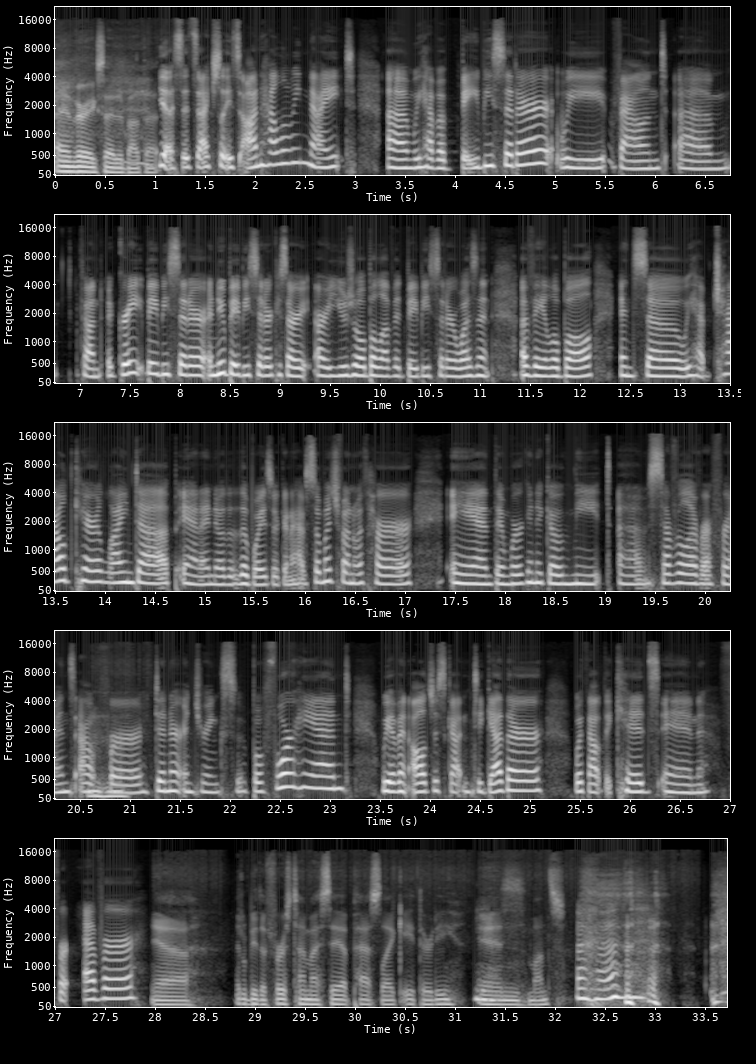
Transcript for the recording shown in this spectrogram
am very excited about that. Yes, it's actually it's on Halloween night. Um, we have a babysitter. We found um, found a great babysitter, a new babysitter because our our usual beloved babysitter wasn't available, and so we have childcare lined up. And I know that the boys are going to have so much fun with her. And then we're going to go meet um, several of our friends out Mhm. for dinner and drinks beforehand. We haven't all just gotten together without the kids in forever. Yeah. It'll be the first time I stay up past like 8:30 Yes. in months. Uh huh.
